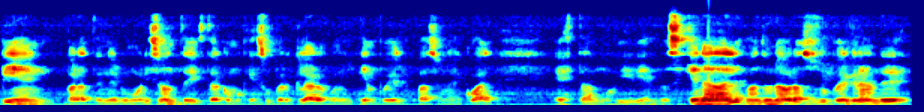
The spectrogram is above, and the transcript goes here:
bien, para tener un horizonte y estar como que súper claro con el tiempo y el espacio en el cual estamos viviendo. Así que nada, les mando un abrazo súper grande.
